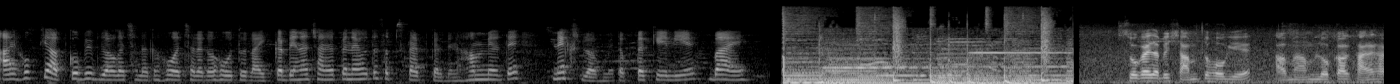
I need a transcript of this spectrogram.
I hope कि आपको भी ब्लॉग अच्छा लगा हो अच्छा लगा हो तो लाइक कर देना। चैनल पर नए हो तो सब्सक्राइब कर देना। हम मिलते नेक्स्ट ब्लॉग में। तब तक के लिए बाय सो गए अभी शाम तो हो गई है। अब हम लोग का खाना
